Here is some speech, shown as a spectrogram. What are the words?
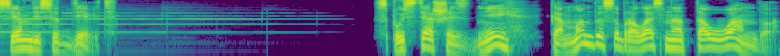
Семьдесят девять. Спустя шесть дней команда собралась на Тауандо,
